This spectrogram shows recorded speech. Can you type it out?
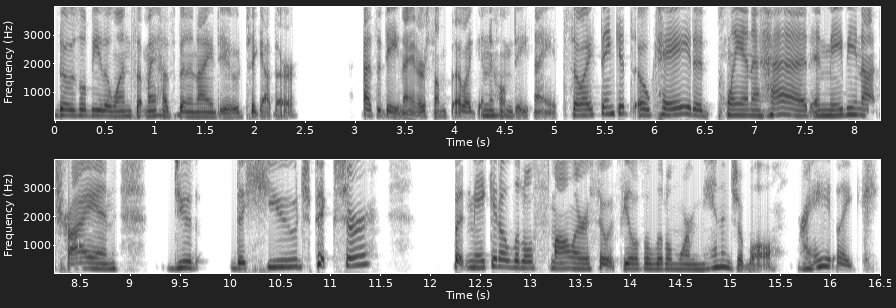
those will be the ones that my husband and I do together as a date night or something, like in a home date night. So I think it's okay to plan ahead and maybe not try and do the huge picture, but make it a little smaller so it feels a little more manageable, right? Like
